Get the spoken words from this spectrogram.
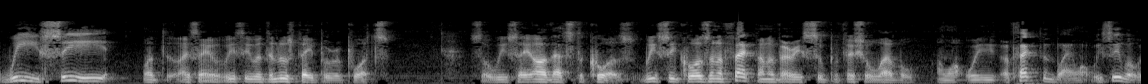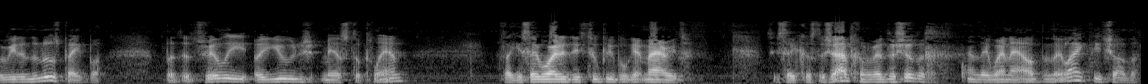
We see what I say, we see what the newspaper reports. So we say, oh, that's the cause. We see cause and effect on a very superficial level on what we are affected by and what we see, what we read in the newspaper. But it's really a huge master plan. It's like you say, why did these two people get married? So you say, because the Shadchan read the Shidduch, and they went out and they liked each other.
